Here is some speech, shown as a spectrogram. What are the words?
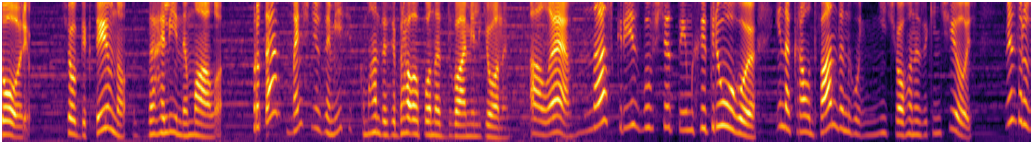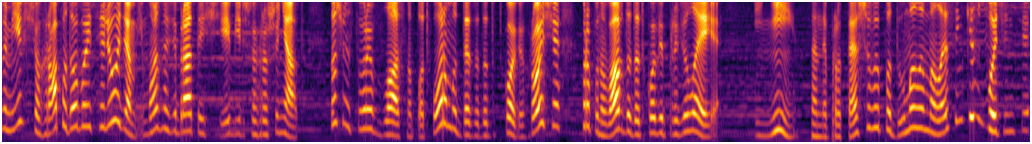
доларів, що об'єктивно взагалі немало. Проте менш ніж за місяць команда зібрала понад 2 мільйони. Але наш Кріс був ще тим хитрюгою, і на краудфандингу нічого не закінчилось. Він зрозумів, що гра подобається людям і можна зібрати ще більше грошенят. Тож він створив власну платформу, де за додаткові гроші пропонував додаткові привілеї. І ні, це не про те, що ви подумали малесенькі збочинці.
